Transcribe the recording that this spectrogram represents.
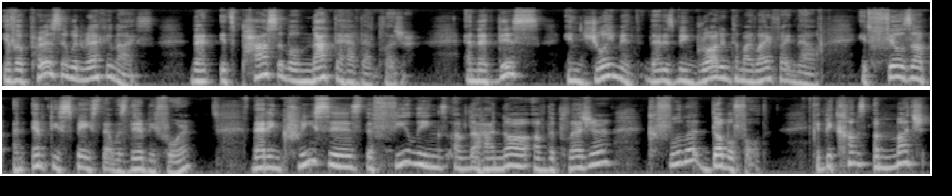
If a person would recognize that it's possible not to have that pleasure, and that this enjoyment that is being brought into my life right now, it fills up an empty space that was there before, that increases the feelings of the hana, of the pleasure, kfula, doublefold. It becomes a much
